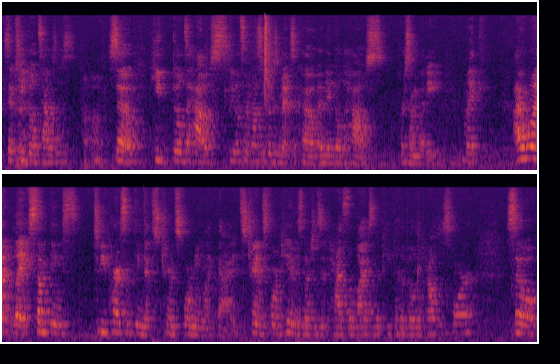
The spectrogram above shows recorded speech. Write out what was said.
except he builds houses. Uh-huh. So he builds a house, he builds someone's house, he goes to Mexico, and they build a house for somebody. I'm like, I want like something to be part of something that's transforming like that. It's transformed him as much as it has the lives of the people they're building houses for. So,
